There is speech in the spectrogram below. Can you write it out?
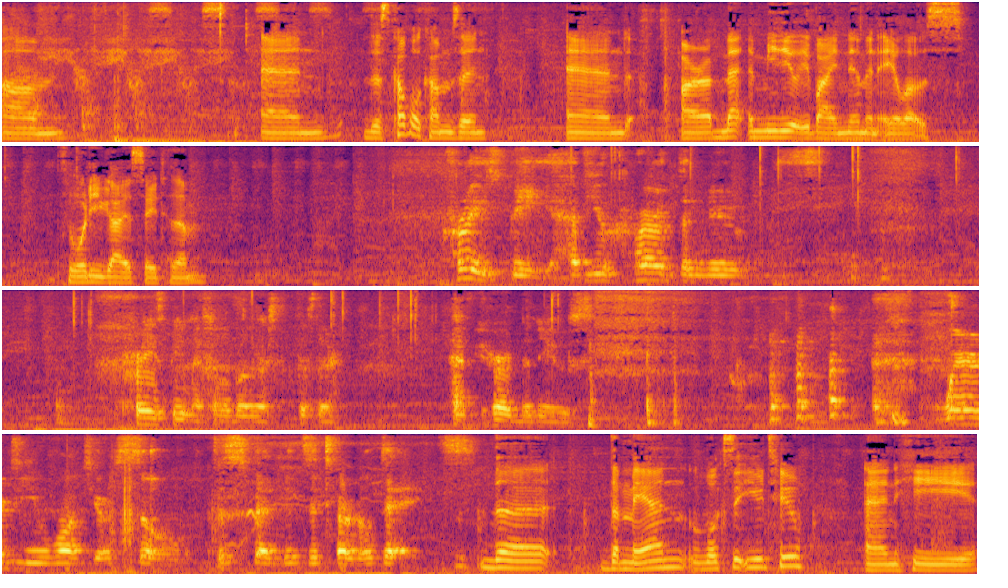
um, and this couple comes in and are met immediately by Nim and Alos. So, what do you guys say to them? Praise be. Have you heard the news? Praise be, my fellow brothers. Because there. Have you heard the news? Where do you want your soul to spend its eternal days? the The man looks at you two, and he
